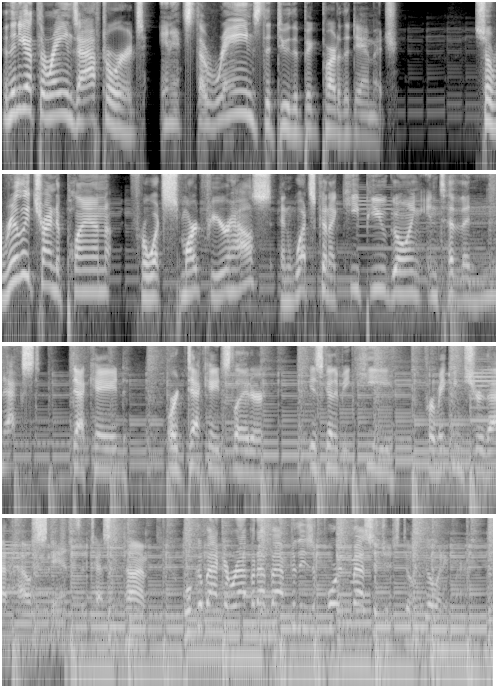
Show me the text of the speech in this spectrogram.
and then you got the rains afterwards, and it's the rains that do the big part of the damage. So, really trying to plan for what's smart for your house and what's going to keep you going into the next decade or decades later is going to be key for making sure that house stands the test of time. We'll go back and wrap it up after these important messages. Don't go anywhere.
